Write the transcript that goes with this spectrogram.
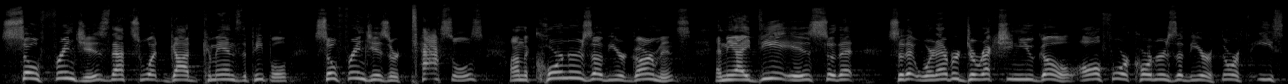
sew fringes. That's what God commands the people. Sew fringes or tassels on the corners of your garments. And the idea is so that so that whatever direction you go, all four corners of the earth, north, east,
